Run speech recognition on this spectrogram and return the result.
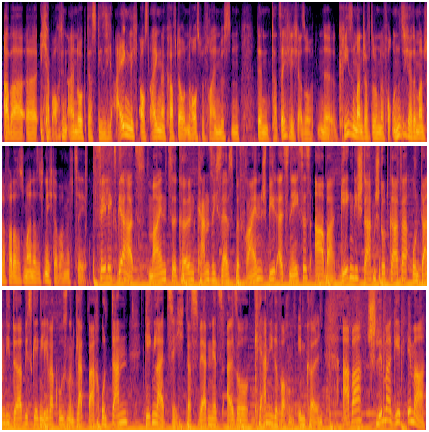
Aber äh, ich habe auch den Eindruck, dass die sich eigentlich aus eigener Kraft da unten raus befreien müssten, denn tatsächlich, also eine Krisenmannschaft oder eine verunsicherte Mannschaft war das aus meiner Sicht nicht da beim FC. Felix Gerhardt meint, Köln kann sich selbst befreien, spielt als nächstes aber gegen die starken Stuttgarter und dann die Derbys gegen Leverkusen und Gladbach und dann gegen Leipzig. Das werden jetzt also kernige Wochen in Köln. Aber schlimmer geht immer.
